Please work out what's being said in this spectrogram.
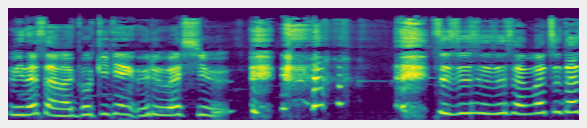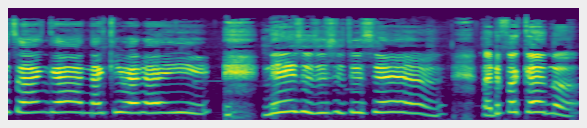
皆様ご機嫌うるわしゅう。すずすずさん、松田さんが泣き笑い。ねえ、すずすずさん。アルパカーの、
